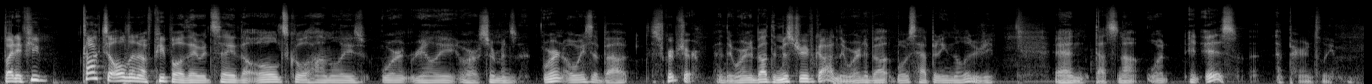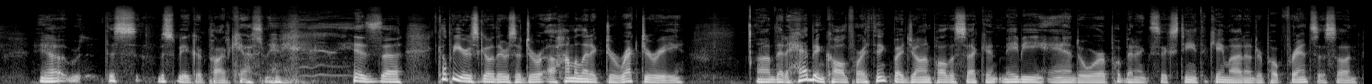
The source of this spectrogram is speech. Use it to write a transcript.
But if you talk to old enough people, they would say the old school homilies weren't really or sermons weren't always about the scripture and they weren't about the mystery of God and they weren't about what was happening in the liturgy. And that's not what it is, apparently. Yeah, this this would be a good podcast. Maybe is uh, a couple years ago there was a, dir- a homiletic directory um, that had been called for, I think, by John Paul II, maybe and or Pope Benedict XVI. That came out under Pope Francis on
